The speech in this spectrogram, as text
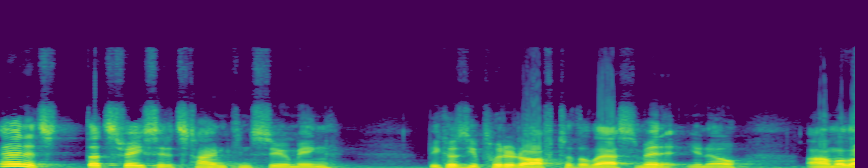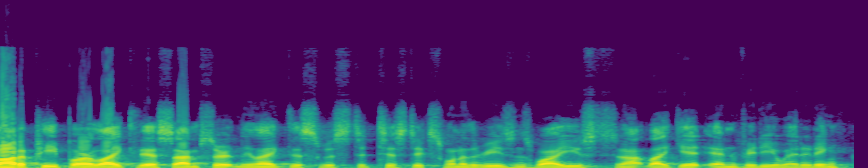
And it's, let's face it, it's time consuming because you put it off to the last minute, you know. Um, a lot of people are like this. I'm certainly like this with statistics. One of the reasons why I used to not like it and video editing.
